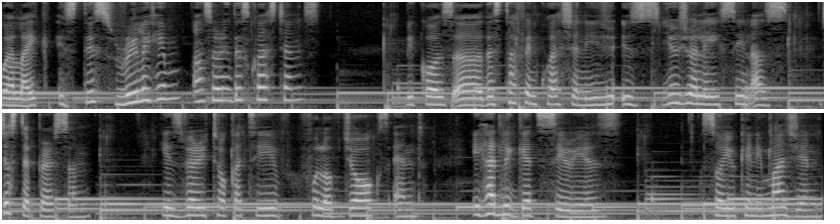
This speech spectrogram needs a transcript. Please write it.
were like, Is this really him answering these questions? Because uh, the staff in question is usually seen as just a person He's very talkative, full of jokes, and he hardly gets serious. So you can imagine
